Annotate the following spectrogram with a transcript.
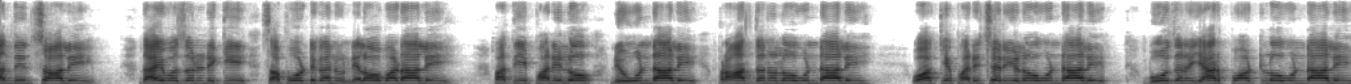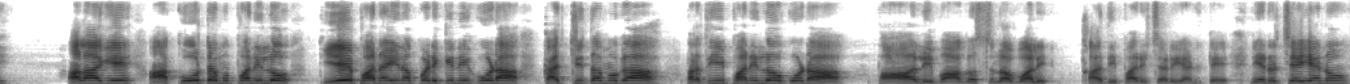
అందించాలి. దైవజనునికి సపోర్టుగా నువ్వు నిలవబడాలి. ప్రతి పనిలో నువ్వు ఉండాలి ప్రార్థనలో ఉండాలి వాక్య పరిచర్యలో ఉండాలి భోజన ఏర్పాటులో ఉండాలి. అలాగే ఆ కూటము పనిలో ఏ పని అయినప్పటికీ కూడా ఖచ్చితముగా ప్రతి పనిలో కూడా పాలి భాగస్తులు అవ్వాలి. అది పరిచర్య అంటే నేను చేయను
